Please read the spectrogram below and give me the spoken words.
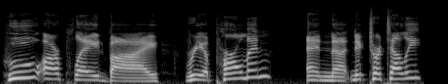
who are played by Rhea Perlman and uh, Nick Tortelli.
